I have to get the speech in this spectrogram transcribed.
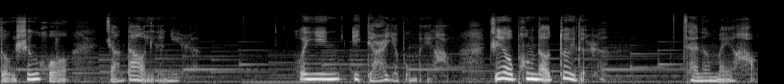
懂生活、讲道理的女人。婚姻一点儿也不美好，只有碰到对的人，才能美好。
